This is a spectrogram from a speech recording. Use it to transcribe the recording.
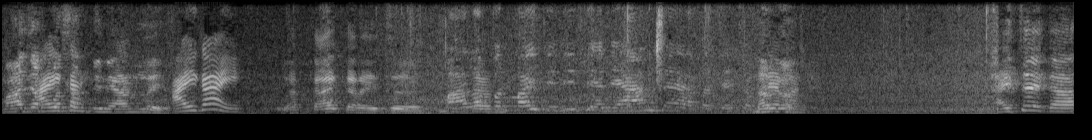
माझ्या आई काय? पसंतीने आणलंय. आई काय तुला काय करायचं? मला पण माहिती नाही त्याने आणलंय आता त्याच्या धर दे गं. खायचंय का?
